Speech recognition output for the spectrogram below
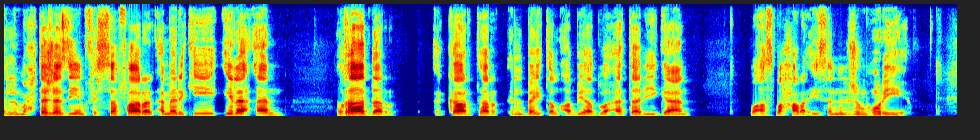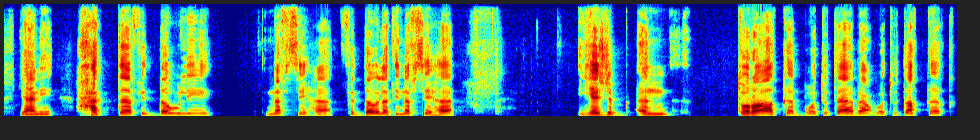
المحتجزين في السفارة الأمريكية إلى أن غادر كارتر البيت الأبيض وأتى ريغان وأصبح رئيسا للجمهورية. يعني حتى في الدولة نفسها في الدولة نفسها يجب أن تراقب وتتابع وتدقق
